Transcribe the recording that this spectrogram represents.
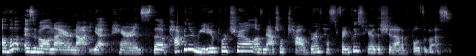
Although Isabel and I are not yet parents, the popular media portrayal of natural childbirth has frankly scared the shit out of both of us.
